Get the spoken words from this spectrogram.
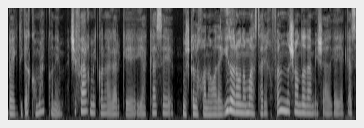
به یک دیگه کمک کنیم؟ چی فرق می‌کنه اگر که یک کس مشکل خانوادگی داره اونم از طریق فیلم نشان داده میشه. اگر یک کس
